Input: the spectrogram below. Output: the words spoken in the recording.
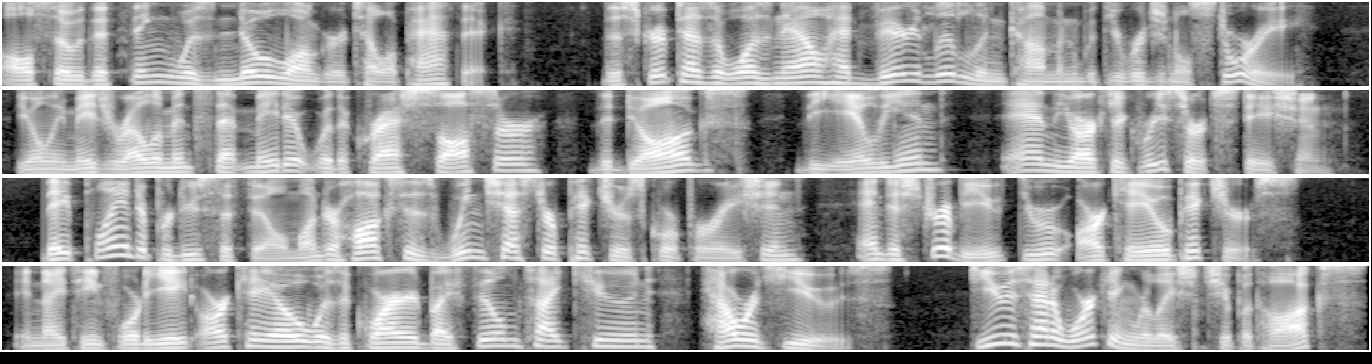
Also, the thing was no longer telepathic. The script as it was now had very little in common with the original story. The only major elements that made it were the crashed saucer, the dogs, the alien, and the Arctic Research Station. They planned to produce the film under Hawks' Winchester Pictures Corporation and distribute through RKO Pictures. In 1948, RKO was acquired by film tycoon Howard Hughes. Hughes had a working relationship with Hawks,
